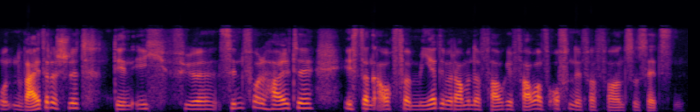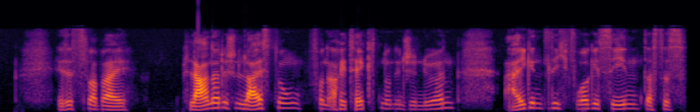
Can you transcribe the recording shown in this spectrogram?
Und ein weiterer Schritt, den ich für sinnvoll halte, ist dann auch vermehrt im Rahmen der VGV auf offene Verfahren zu setzen. Es ist zwar bei planerischen Leistungen von Architekten und Ingenieuren eigentlich vorgesehen, dass das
